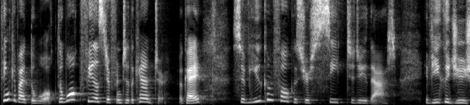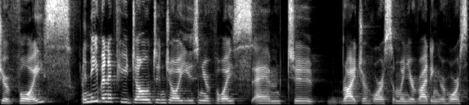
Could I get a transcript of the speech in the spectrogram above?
Think about the walk. The walk feels different to the canter, okay? So if you can focus your seat to do that, if you could use your voice, and even if you don't enjoy using your voice um, to ride your horse, and when you're riding your horse,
